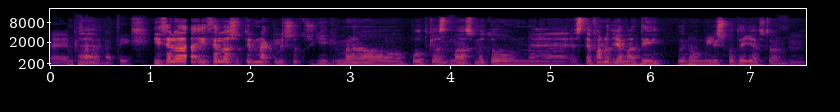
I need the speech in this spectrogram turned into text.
Ε, που θα ναι. Ήθελα, ήθελα Σωτήρη να κλείσω το συγκεκριμένο podcast mm-hmm. μας με τον ε, Στέφανο Διαμαντή που δεν έχω μιλήσει ποτέ για αυτον mm-hmm.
